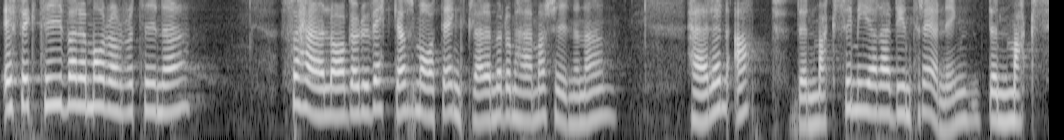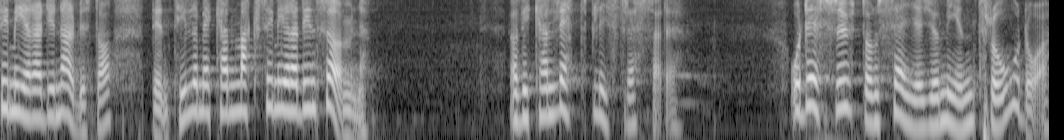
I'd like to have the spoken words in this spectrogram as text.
Effektivare morgonrutiner. Så här lagar du veckans mat enklare med de här maskinerna. Här är en app, den maximerar din träning, den maximerar din arbetsdag, den till och med kan maximera din sömn. Ja, vi kan lätt bli stressade. Och dessutom säger ju min tro då,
